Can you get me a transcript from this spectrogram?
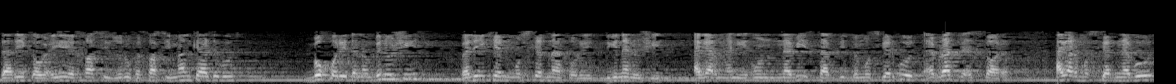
در یک اوعیه خاصی ظروف خاصی من کرده بود. بخورید الان بنوشید ولی که مسکر نخورید. دیگه ننوشید. اگر منی اون نبی تبدیل به مسکر بود عبرت به اسکاره. اگر مسکر نبود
